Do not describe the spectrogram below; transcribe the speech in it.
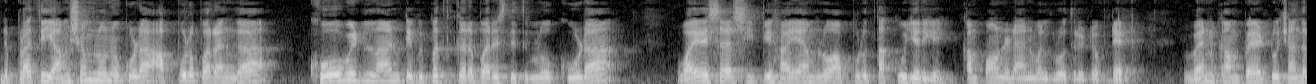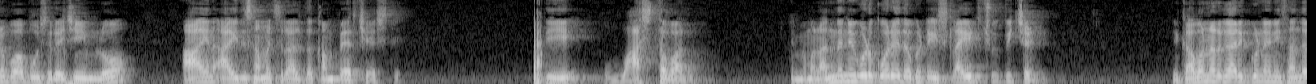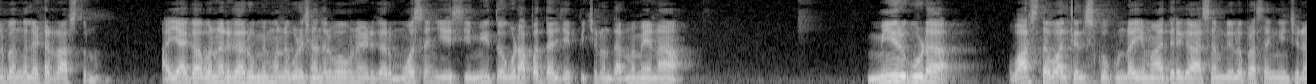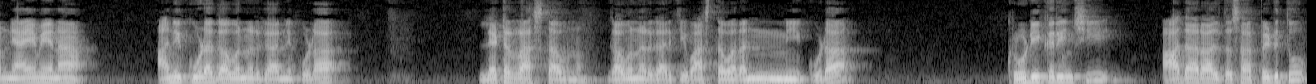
అంటే ప్రతి అంశంలోనూ కూడా అప్పుల పరంగా కోవిడ్ లాంటి విపత్కర పరిస్థితుల్లో కూడా వైఎస్ఆర్సీపీ హయాంలో అప్పులు తక్కువ జరిగాయి. Compounded annual growth rate of debt when compare to Chandrababu's రెజీంలో ఆయన ఐదు సంవత్సరాలతో కంపేర్ చేస్తే. ఇది వాస్తవాలు. మిమ్మల్ని అందరినీ కూడా కోరేది ఒకటి ఈ స్లైడ్ చూపించండి. ఈ గవర్నర్ గారికి కూడా నేను ఈ సందర్భంగా లెటర్ రాస్తున్నాను. అయ్యా గవర్నర్ గారు మిమ్మల్ని కూడా చంద్రబాబు నాయుడు గారు మోసం చేసి మీతో కూడా అబద్ధాలు చెప్పించడం ధర్మమేనా? మీరు కూడా వాస్తవాలు తెలుసుకోకుండా ఈ మాదిరిగా అసెంబ్లీలో ప్రసంగించడం న్యాయమేనా? అని కూడా గవర్నర్ గారిని కూడా లెటర్ రాస్తా ఉన్నాం. గవర్నర్ గారికి వాస్తవాలన్నీ కూడా క్రోడీకరించి ఆధారాలతో సహా పెడుతూ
